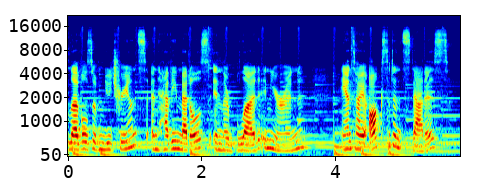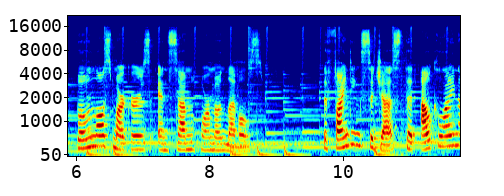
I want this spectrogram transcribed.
levels of nutrients and heavy metals in their blood and urine, antioxidant status, bone loss markers, and some hormone levels. The findings suggest that alkaline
